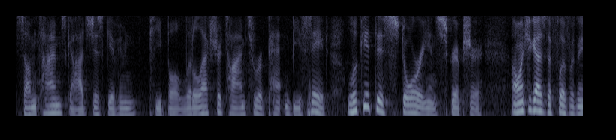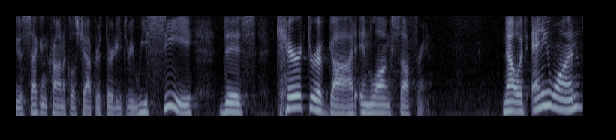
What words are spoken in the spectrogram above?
Sometimes God's just giving people a little extra time to repent and be saved. Look at this story in Scripture. I want you guys to flip with me to Second Chronicles chapter 33. We see this character of God in long suffering. Now, if anyone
